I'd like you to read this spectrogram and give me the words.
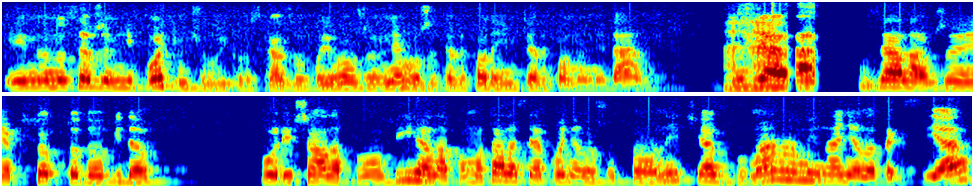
І ну, ну, це вже мені потім чоловік розказував, бо його вже в нього вже телефону, їм телефону не дали. Ну, Мгм. я взяла вже, як сок, то до обіду порішала, побігала, помоталася, я поняла, що то вони. Я з бумагами наняла таксія.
